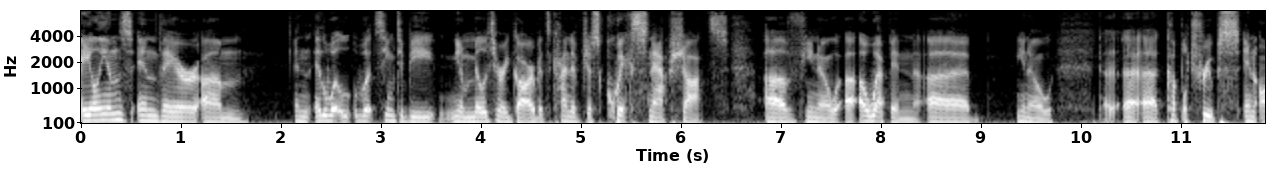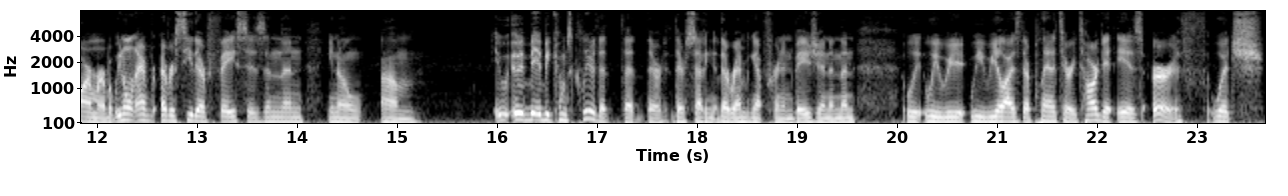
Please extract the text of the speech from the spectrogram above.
aliens in their um, in what, seem to be you know military garb. It's kind of just quick snapshots of you know a, a weapon, uh, you know. A, a a couple troops in armor, but we don't ever, ever see their faces, and then you know, um, it, it, it becomes clear that, that they're they're setting they're ramping up for an invasion, and then we we we realize their planetary target is Earth, which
